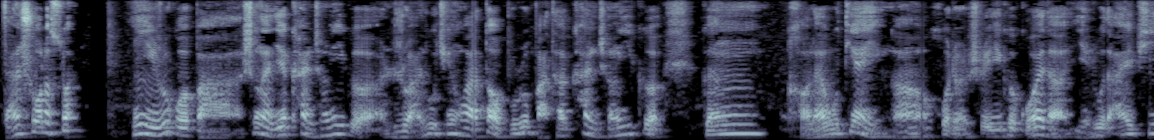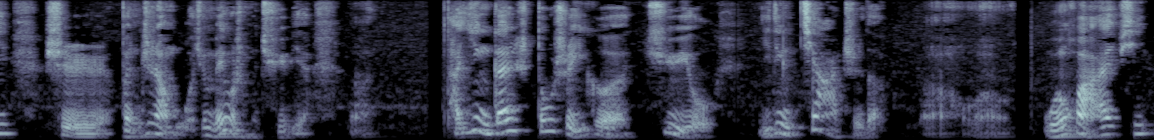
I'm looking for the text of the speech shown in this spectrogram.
咱说了算。你如果把圣诞节看成一个软入侵的话，倒不如把它看成一个跟好莱坞电影啊，或者是一个国外的引入的 IP，是本质上我觉得没有什么区别。呃，它应该都是一个具有一定价值的，呃。文化 IP，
